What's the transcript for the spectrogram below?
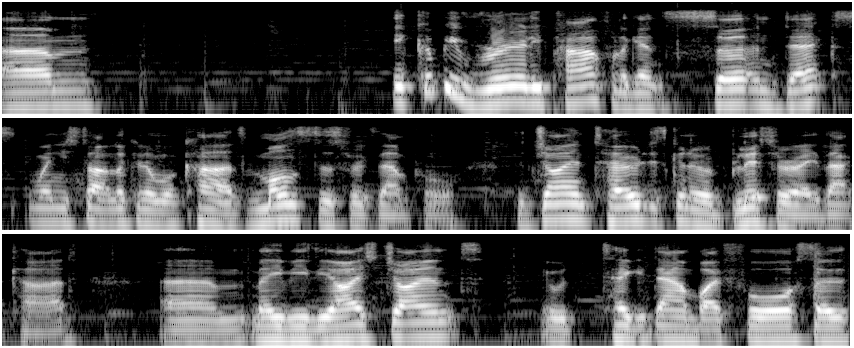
Um, it could be really powerful against certain decks when you start looking at what cards. Monsters, for example, the giant toad is going to obliterate that card. Um, maybe the ice giant, it would take it down by four. So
